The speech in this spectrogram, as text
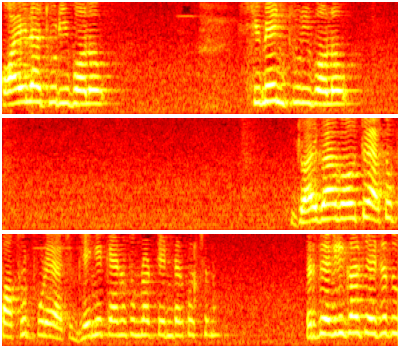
কয়লা চুরি বলো, সিমেন্ট চুরি বলো। জয়গাঁওতে এত পাথর পড়ে আছে, ভেঙে কেন তোমরা টেন্ডার করছ না? এটা তো এগ্রিকালচার এটা তো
